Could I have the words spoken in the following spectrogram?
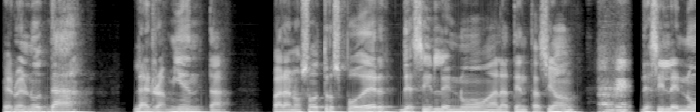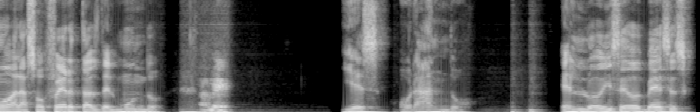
Pero Él nos da la herramienta para nosotros poder decirle no a la tentación, decirle no a las ofertas del mundo. Y es orando. Él lo dice dos veces.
